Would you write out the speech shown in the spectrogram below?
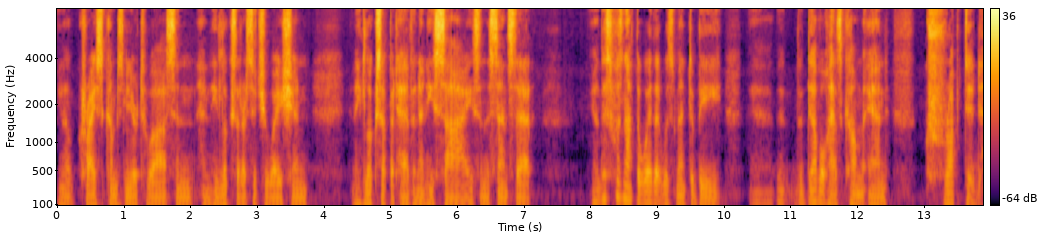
you know, Christ comes near to us and, and he looks at our situation and he looks up at heaven and he sighs in the sense that, you know, this was not the way that it was meant to be. Uh, the, the devil has come and corrupted,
